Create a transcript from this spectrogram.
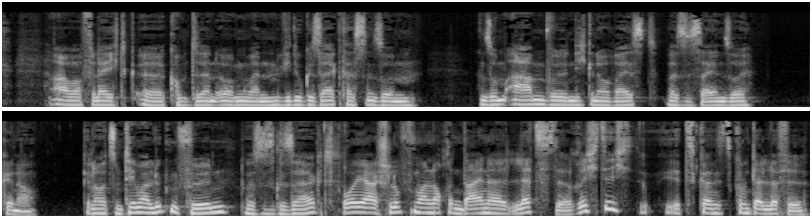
Aber vielleicht äh, kommt er dann irgendwann, wie du gesagt hast, in so einem, in so einem Abend, wo du nicht genau weißt, was es sein soll. genau. Genau, zum Thema Lücken füllen, du hast es gesagt. Oh ja, schlupf mal noch in deine letzte, richtig? Jetzt, jetzt kommt der Löffel.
